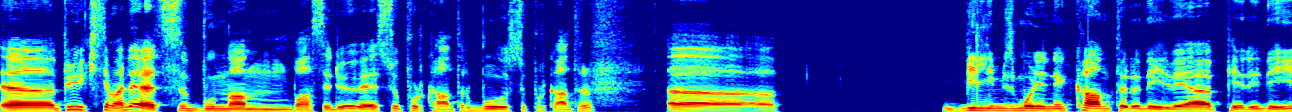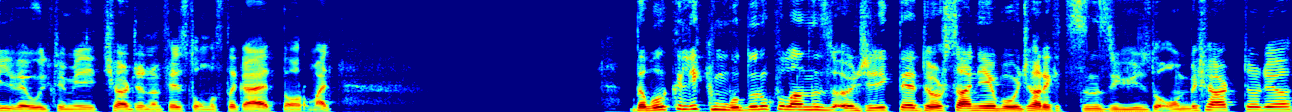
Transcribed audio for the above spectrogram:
Eee, büyük ihtimalle evet bundan bahsediyor ve super counter bu super counter eee, bildiğimiz Molly'nin counter'ı değil veya peri değil ve ultimate charger'ın fast olması da gayet normal. Double click modunu kullandığınızda öncelikle 4 saniye boyunca hareket hızınızı %15 arttırıyor.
